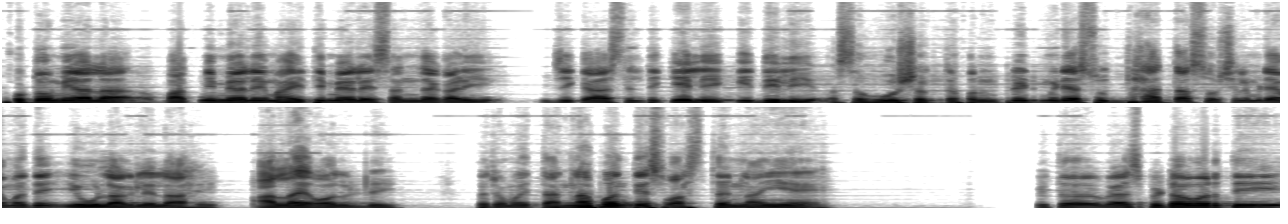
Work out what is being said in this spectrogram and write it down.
फोटो मिळाला बातमी मिळाली माहिती मिळाली संध्याकाळी जी काय असेल ती केली की दिली असं होऊ शकतं. पण प्रिंट मीडियासुद्धा आता सोशल मीडियामध्ये येऊ लागलेला आहे. आला आहे ऑलरेडी त्याच्यामुळे त्यांना पण ते स्वास्थ्य नाही आहे इथं व्यासपीठावरती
